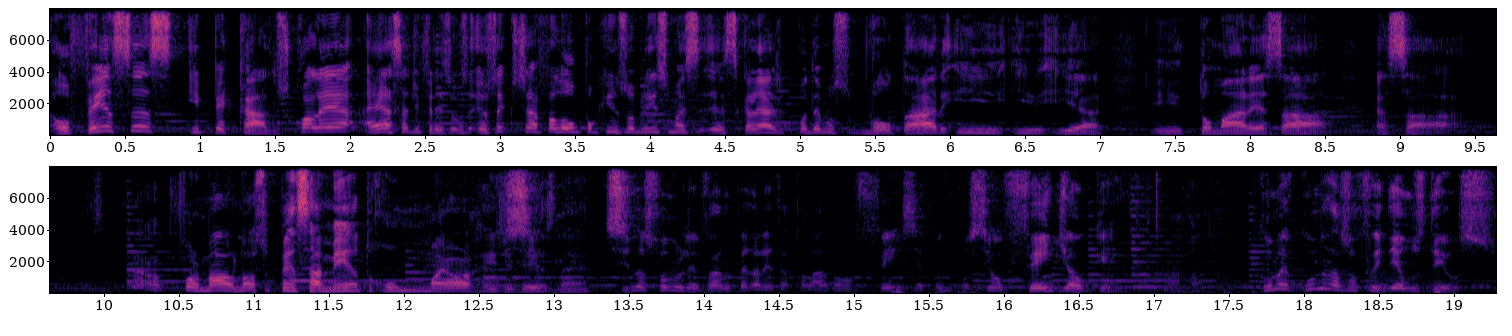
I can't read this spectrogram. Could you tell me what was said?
Ofensas e pecados. Qual é essa diferença? Eu- sei que você já falou um pouquinho sobre isso, mas eh, se calhar podemos voltar e, e- e, eh, tomar essa, essa. eh, formar o nosso pensamento com maior rigidez, Sim. né? Se nós formos levar no pé da letra a palavra ofensa, é quando você ofende alguém. Como, é, como nós ofendemos Deus?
